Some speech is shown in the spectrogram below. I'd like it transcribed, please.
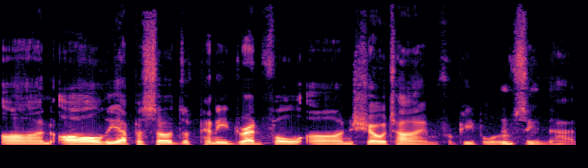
on all the episodes of Penny Dreadful on Showtime for people who've seen that.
